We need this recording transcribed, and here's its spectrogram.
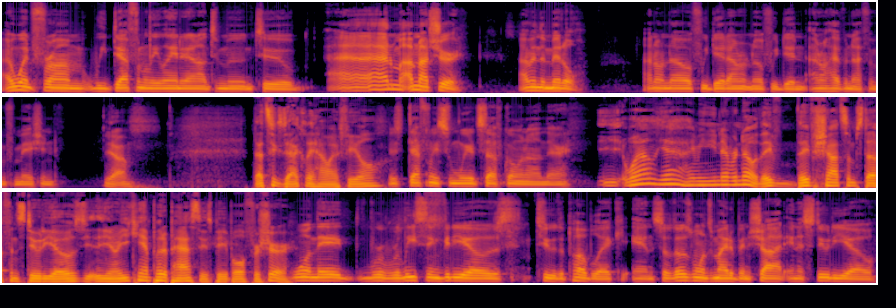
I went from we definitely landed on the moon to I'm, I'm not sure. I'm in the middle. I don't know if we did. I don't know if we didn't. I don't have enough information. Yeah. That's exactly how I feel. There's definitely some weird stuff going on there. Well, yeah. I mean, you never know. They've they've shot some stuff in studios. You, you know, you can't put it past these people for sure. Well, and they were releasing videos to the public, and so those ones might have been shot in a studio,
